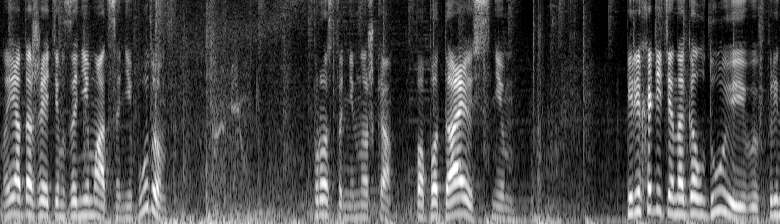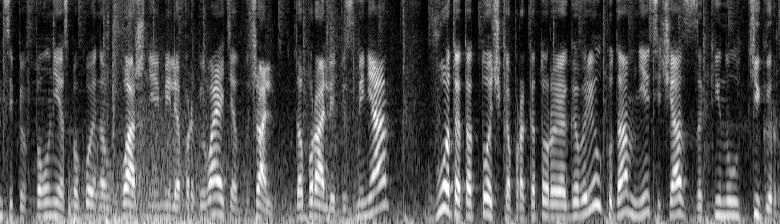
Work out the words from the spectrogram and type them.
Но я даже этим заниматься не буду. Просто немножко пободаюсь с ним. Переходите на голду, и вы, в принципе, вполне спокойно в башне Эмиля пробиваете. Жаль, добрали без меня. Вот эта точка, про которую я говорил, куда мне сейчас закинул тигр.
